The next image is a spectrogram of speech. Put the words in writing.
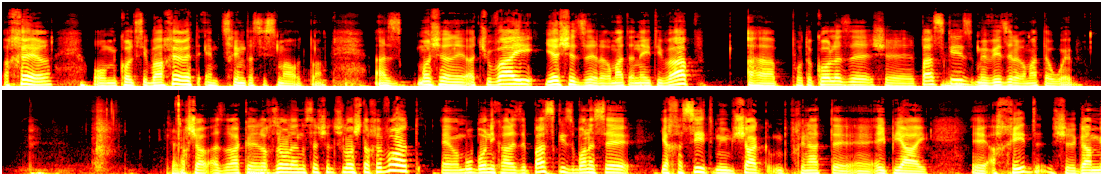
אחר, או מכל סיבה אחרת, הם צריכים את הסיסמה עוד פעם. אז כמו שהתשובה היא, יש את זה לרמת ה-native app, הפרוטוקול הזה של passkeys mm-hmm. מביא את זה לרמת ה-Web. כן. עכשיו, אז רק לחזור לנושא של שלושת החברות, הם אמרו בואו נקרא לזה passkeys, בואו נעשה יחסית ממשק מבחינת uh, API uh, אחיד, שגם,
